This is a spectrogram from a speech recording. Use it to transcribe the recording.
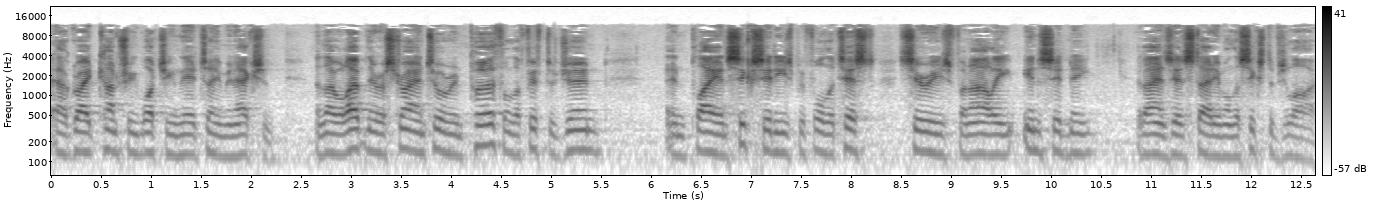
our great country watching their team in action. And they will open their Australian tour in Perth on the 5th of June and play in six cities before the Test Series finale in Sydney at ANZ Stadium on the 6th of July.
